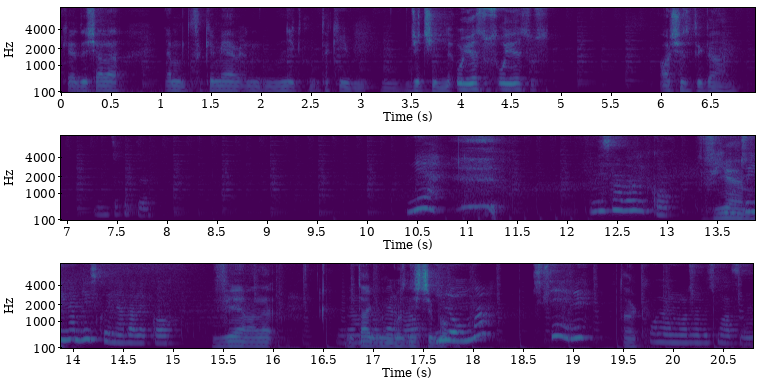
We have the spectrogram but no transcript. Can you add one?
kiedyś, ale ja mam takie miałem nick taki dziecinny. O Jezus, o Jezus! O się zdygałem. No ty. Nie! jest na daleko. Wiem, Czyli na blisko i na daleko. wiem, ale I tak bym go zniszczył, bo- Ile on ma? Cztery. tak. Oj, on może być mocny.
